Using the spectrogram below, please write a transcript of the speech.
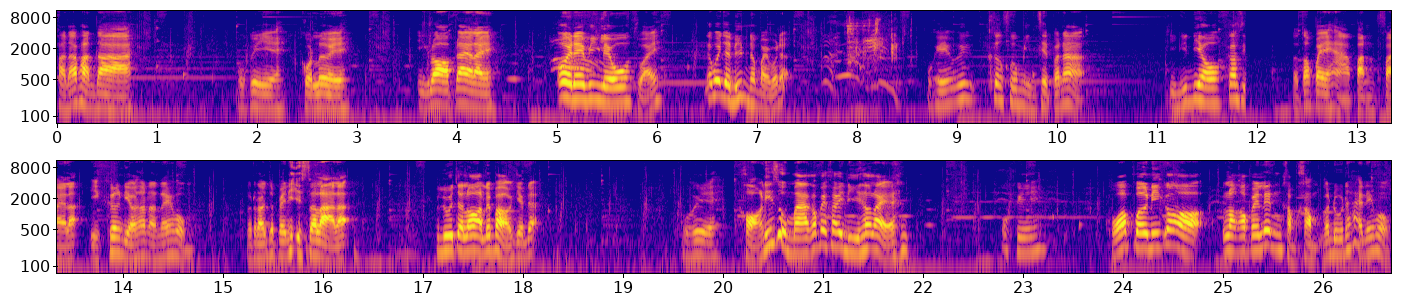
ผ่านหน้าผ่านตา โอเค กดเลย อีกรอบได้อะไร โอ้ยได้วิ่งเร็วสวย แล้วว่าจะดิ้นทำไมวะเนี่ย โอเคเฮ้ยเครื่องฟอร์หมินเสร็จปะน่ะอีกนิดเดียว90เราต้องไปหาปั่นไฟละ อีกเครื่องเดียวเท่านั้นนะครับผม เราจะเป็นอิสระละไม่รู้จะรอดหรือเปล่าเกมเนี้ยโอเค ของที่สุ่มมาก็ไม่ค่อยดีเท่าไหร่โอเคผมว่าเปิร์นี้ก็ลองเอาไปเล่นขำๆกันดูได้นะผม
